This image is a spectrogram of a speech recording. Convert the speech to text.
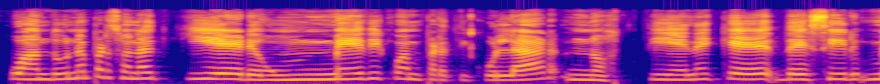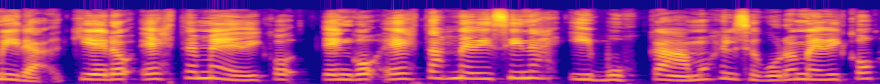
Cuando una persona quiere un médico en particular, nos tiene que decir, mira, quiero este médico, tengo estas medicinas y buscamos el seguro médico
